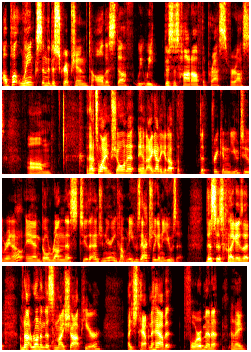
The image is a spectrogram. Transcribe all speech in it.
I'll put links in the description to all this stuff. We, we This is hot off the press for us. Um, and that's why I'm showing it. And I got to get off the the freaking YouTube right now and go run this to the engineering company who's actually going to use it. This is, like I said, I'm not running this in my shop here. I just happen to have it. for a minute, and I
